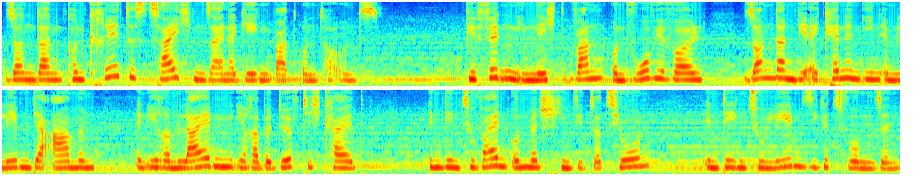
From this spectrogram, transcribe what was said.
sondern konkretes Zeichen seiner Gegenwart unter uns. Wir finden ihn nicht, wann und wo wir wollen, sondern wir erkennen ihn im Leben der Armen, in ihrem Leiden, ihrer Bedürftigkeit, in den zuweilen unmenschlichen Situationen, in denen zu leben sie gezwungen sind.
